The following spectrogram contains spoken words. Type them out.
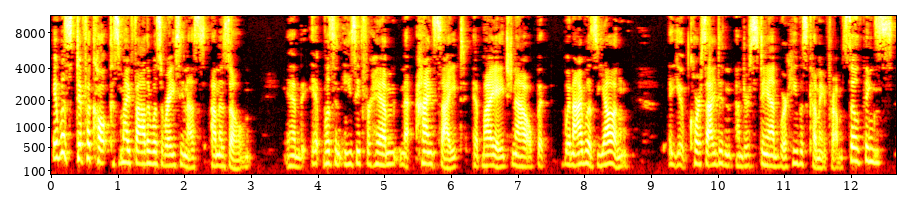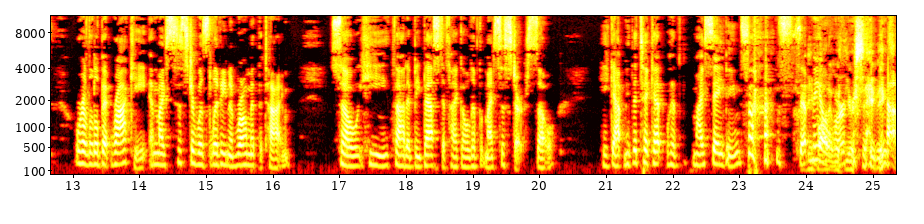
it was difficult because my father was raising us on his own and it wasn't easy for him hindsight at my age now, but when I was young, of course, I didn't understand where he was coming from. So things were a little bit rocky and my sister was living in Rome at the time. So he thought it'd be best if I go live with my sister. So he got me the ticket with my savings, sent he me over with your savings. Yeah.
